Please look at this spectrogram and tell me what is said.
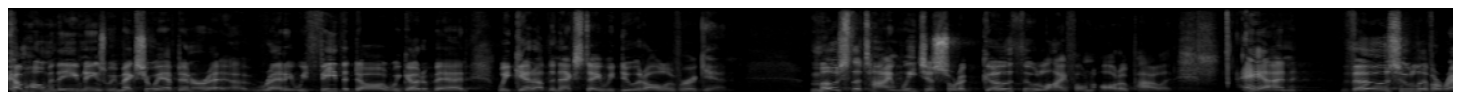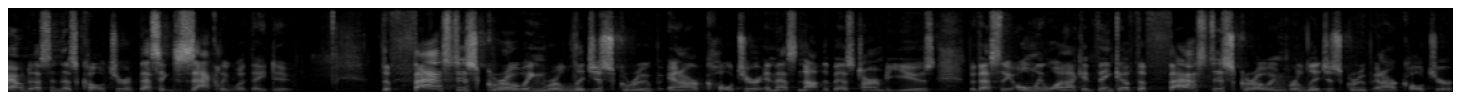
come home in the evenings, we make sure we have dinner uh, ready, we feed the dog, we go to bed, we get up the next day, we do it all over again. Most of the time, we just sort of go through life on autopilot. And those who live around us in this culture, that's exactly what they do. The fastest growing religious group in our culture, and that's not the best term to use, but that's the only one I can think of. The fastest growing religious group in our culture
